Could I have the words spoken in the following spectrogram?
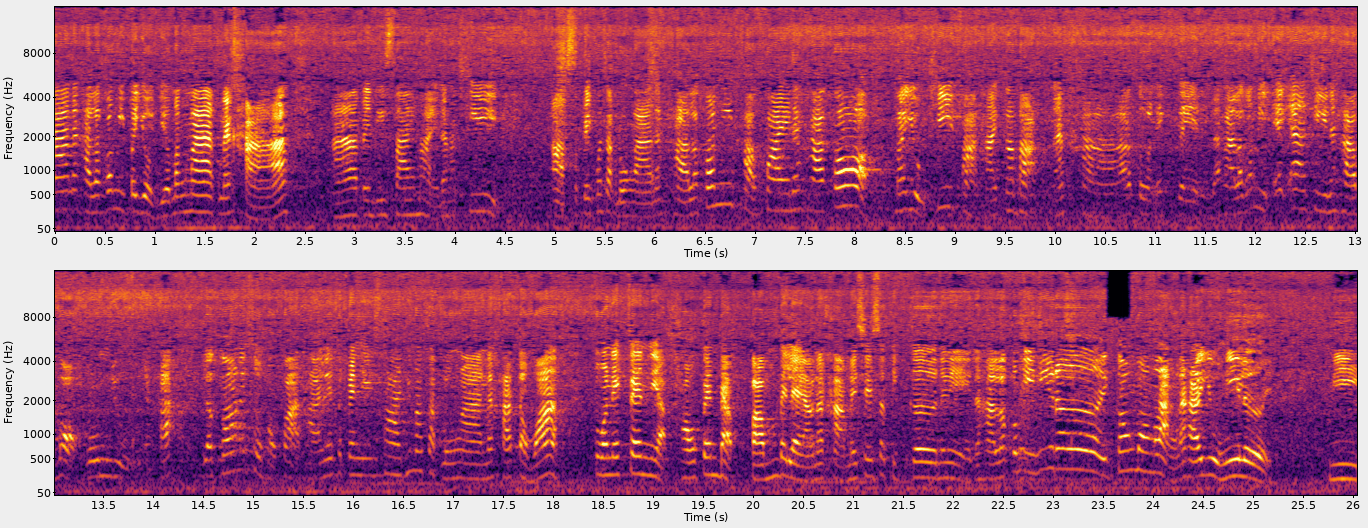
มากนะคะ แล้วก็มีประโยชน์เยอะมากๆนะคะเป็นดีไซน์ใหม่นะคะที่ อ่าสเปคมาจากโรงงานนะคะ แล้วก็มีขาไฟนะคะก็มาอยู่ที่ฝาท้ายกระบะนะคะตัว Next Gen นะคะ แล้วก็มี XRT นะคะบอกรุ่นอยู่นะคะ แล้วก็ในส่วนของฝาท้ายเนี่ยจะเป็นดีไซน์ที่มาจากโรงงานนะคะ แต่ว่าตัว Next Gen เนี่ยเขาเป็นแบบปั๊มไปแล้วนะคะ ไม่ใช่สติกเกอร์นั่นเองนะคะ แล้วก็มีนี่เลยกล้องมองหลังนะคะอยู่นี่เลย นี่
